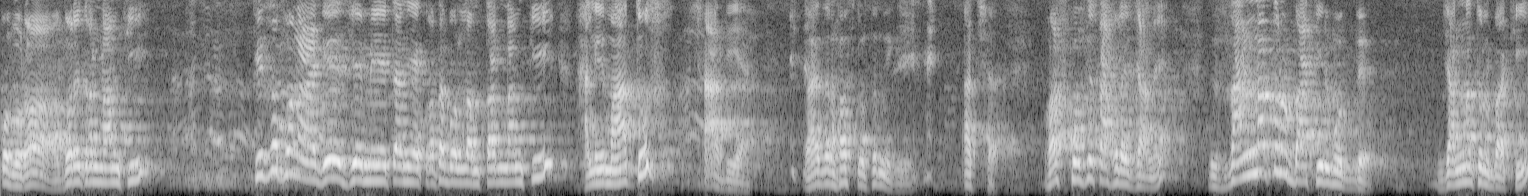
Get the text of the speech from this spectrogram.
কবরা। দরেকার নাম কি? কিছুক্ষণ আগে যে মেয়েটা নিয়ে কথা বললাম, তার নাম কি? হালিমাতুস সাদিয়া। ভাইজান হজ করছেন নাকি? আচ্ছা হজ করছে তাহলে জানে, জান্নাতুল বাকির মধ্যে, জান্নাতুল বাকি,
